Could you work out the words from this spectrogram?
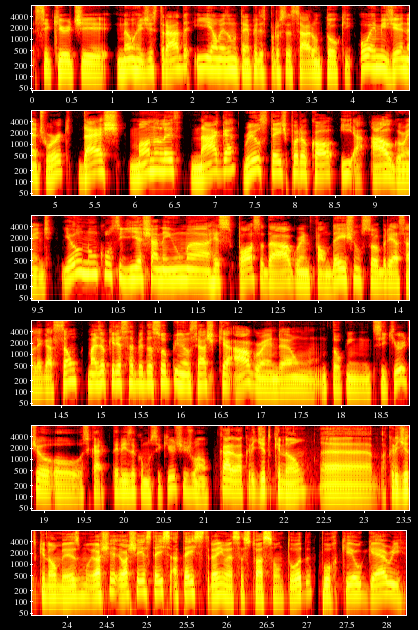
security não registrada e ao mesmo tempo eles processaram token OMG Network, Dash, Monolith, Naga, Real Estate Protocol e a Algorand. E eu não consegui achar nenhuma resposta da Algorand Foundation sobre essa alegação, mas eu queria saber da sua opinião. Você acha que a Algorand é um token security ou, ou se caracteriza como security, João? Cara, eu acredito que não. É, acredito que não mesmo. Eu achei, eu achei até, estranho essa situação toda, porque o Gary Gary,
